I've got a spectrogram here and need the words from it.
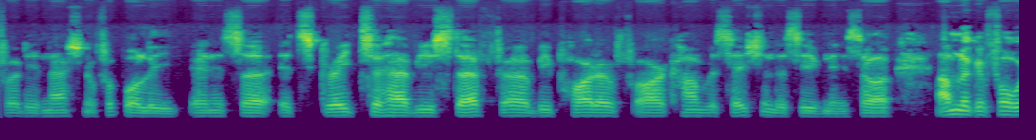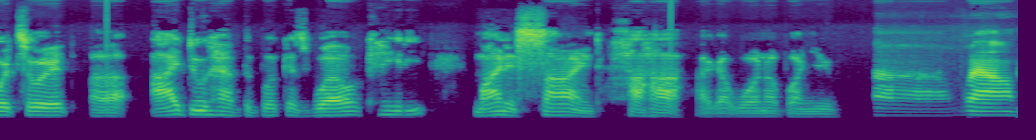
for the National Football League, and it's uh, it's great to have you, Stef, uh, be part of our conversation this evening. So uh, I'm looking forward to it. Uh, I do have the book as well, Katie. Mine is signed. Haha, I got one up on you. Uh, well,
